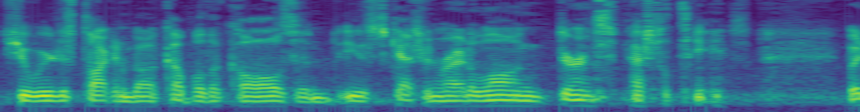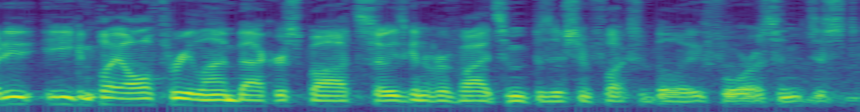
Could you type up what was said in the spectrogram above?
Shoot, we were just talking about a couple of the calls, and he was catching right along during special teams. But he, he can play all three linebacker spots, so he's going to provide some position flexibility for us, and just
